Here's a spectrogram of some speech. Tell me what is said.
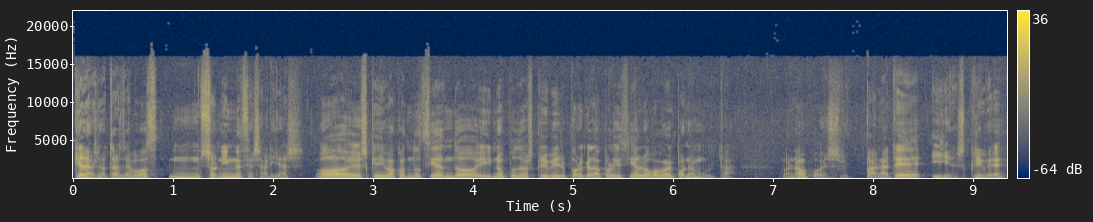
que las notas de voz mm, son innecesarias. Oh, es que iba conduciendo y no puedo escribir porque la policía luego me pone multa. Bueno, pues párate y escribe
